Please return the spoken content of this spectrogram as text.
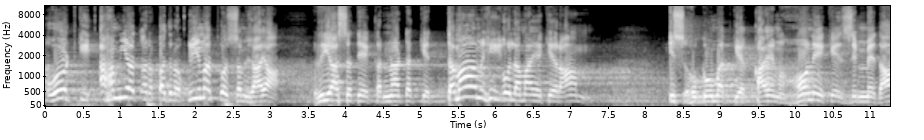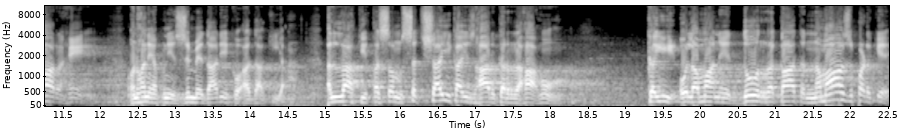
वोट की अहमियत और कदर कीमत को समझाया। रियासत कर्नाटक के तमाम ही उलमाए के राम इस हुकूमत के कायम होने के ज़िम्मेदार हैं। उन्होंने अपनी ज़िम्मेदारी को अदा किया। अल्लाह की कसम सच्चाई का इजहार कर रहा हूँ। कई उलमा ने दो रकात नमाज़ पढ़ के,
